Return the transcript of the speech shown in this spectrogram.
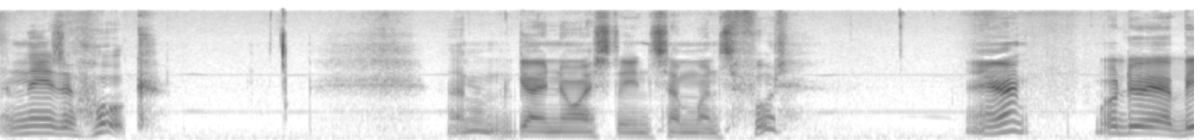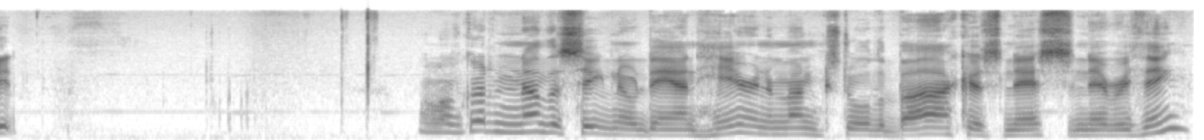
and there's a hook. That'll go nicely in someone's foot. All right, we'll do our bit. Well, I've got another signal down here and amongst all the barkus nests and everything.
